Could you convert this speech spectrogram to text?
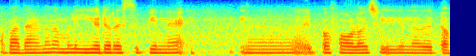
അപ്പോൾ അതാണ് നമ്മൾ ഈ ഒരു റെസിപ്പിനെ ഇപ്പോൾ ഫോളോ ചെയ്യുന്നത് കേട്ടോ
